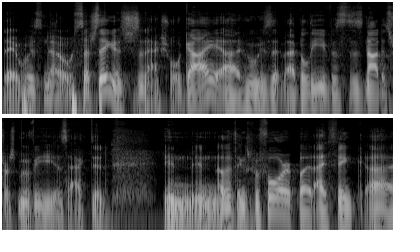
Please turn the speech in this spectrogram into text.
there was no such thing. It was just an actual guy uh, who is I believe this is not his first movie. He has acted in, in other things before, but I think uh,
